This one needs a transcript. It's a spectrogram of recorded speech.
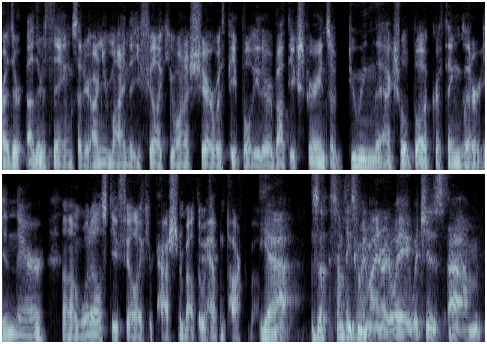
Are there other things that are on your mind that you feel like you want to share with people, either about the experience of doing the actual book or things that are in there? Um, what else do you feel like you're passionate about that we haven't talked about? Yeah. So something's coming to mind right away, which is um,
